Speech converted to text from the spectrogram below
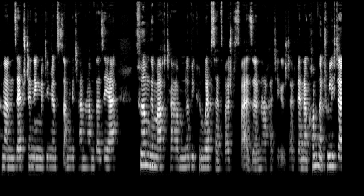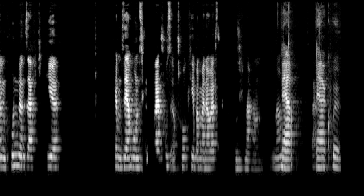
anderen Selbstständigen, mit denen wir uns zusammengetan haben, da sehr Firmen gemacht haben. Ne? Wie können Websites beispielsweise nachhaltiger gestaltet werden? Dann kommt natürlich dann ein Kunde und sagt, hier, ich habe einen sehr hohen CO2-Fußabdruck hier bei meiner Website, muss ich machen? Ne? Ja. Ja, cool.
